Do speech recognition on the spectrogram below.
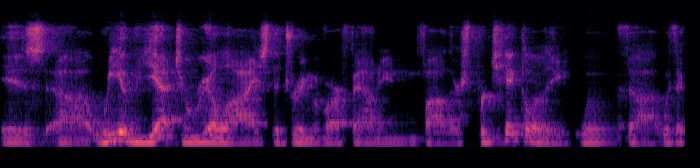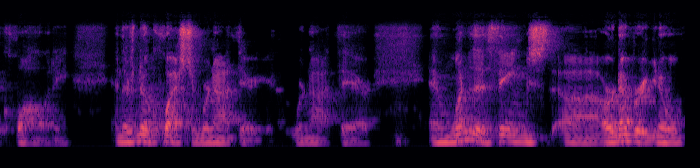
is uh, we have yet to realize the dream of our founding fathers, particularly with uh, with equality. And there's no question we're not there yet. We're not there. And one of the things, uh, or number, you know,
